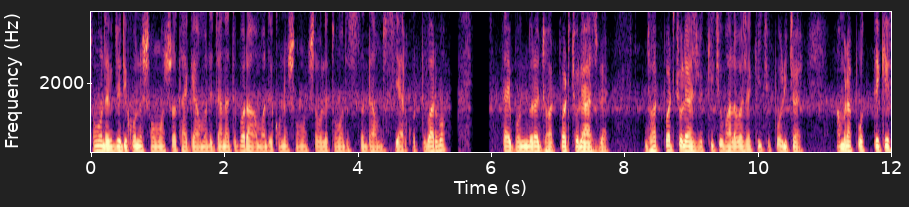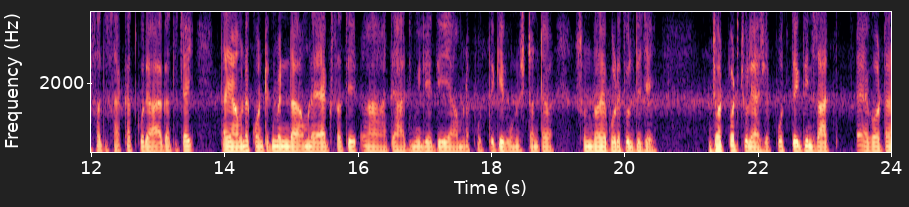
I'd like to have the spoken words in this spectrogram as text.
তোমাদের যদি কোনো সমস্যা থাকে আমাদের জানাতে পারো, আমাদের কোনো সমস্যা হলে তোমাদের সাথে আমরা শেয়ার করতে পারব। তাই বন্ধুরা ঝটপট চলে আসবে। ঝটপট চলে আসবে। কিছু ভালোবাসা, কিছু পরিচয় আমরা প্রত্যেকের সাথে সাক্ষাৎ করে আগাতে চাই। তাই আমরা কন্টেনমেন্টরা আমরা একসাথে হাতে হাত মিলিয়ে দিয়ে আমরা প্রত্যেকের অনুষ্ঠানটা সুন্দরভাবে গড়ে তুলতে চাই। ঝটপট চলে আসবে। প্রত্যেক দিন রাত এগারোটা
